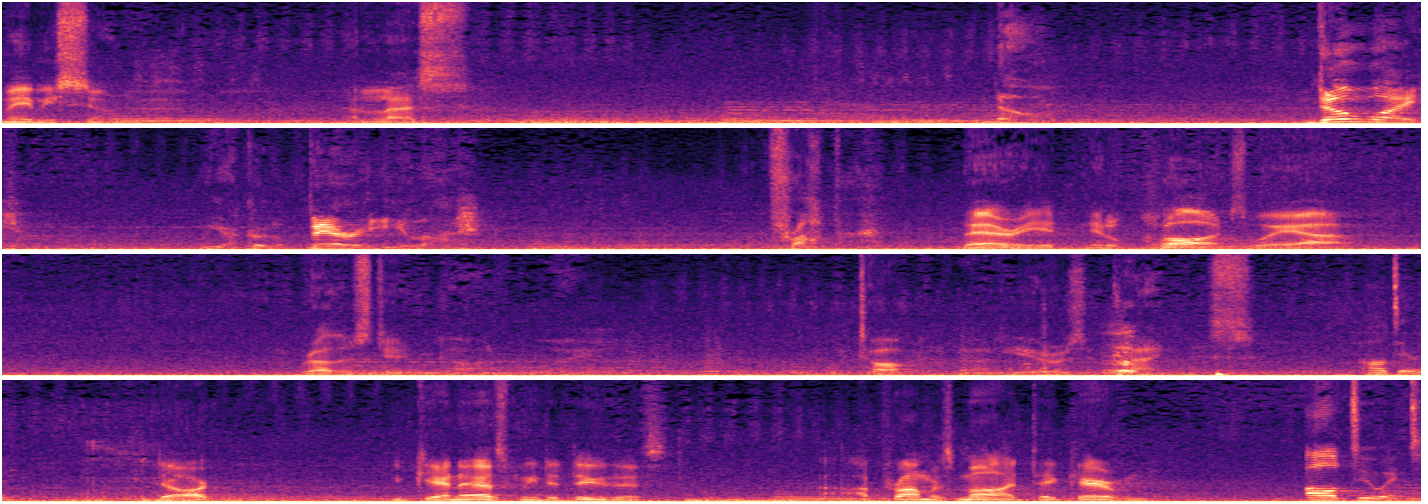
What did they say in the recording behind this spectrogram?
Maybe sooner. Unless. No. No way. We are gonna bury Eli. Proper. Bury it and it'll claw its way out. My brother's dead and gone away. What we're talking about here is a kindness. I'll do it. Doc, you can't ask me to do this. I, I promised Ma I'd take care of him. I'll do it.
